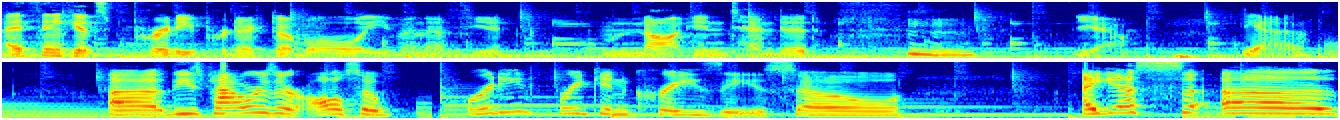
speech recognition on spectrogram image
I- think it's pretty predictable, even if you not intended. Hmm. Yeah. Yeah. Uh, these powers are also pretty freaking crazy. So, I guess uh,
